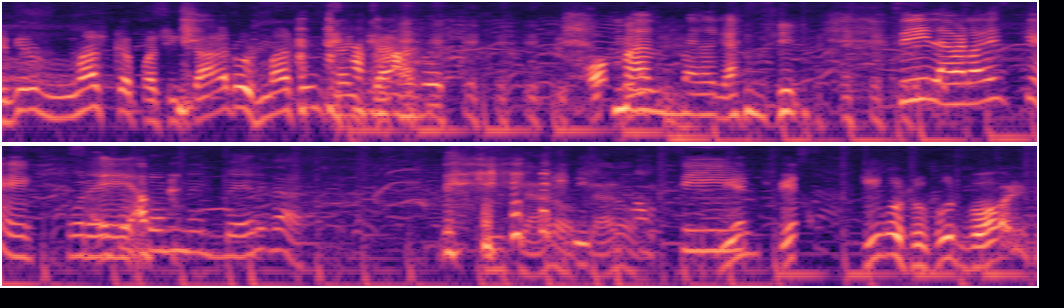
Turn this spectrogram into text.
se vieron más capacitados, más enganchados. más belgas, sí. Sí, la verdad es que... Por eso eh, son belgas. Sí, claro, claro. Sí. Bien, bien activo su fútbol.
